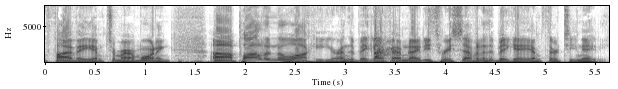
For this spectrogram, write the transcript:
5 a.m. tomorrow morning. Uh, Paul in Milwaukee. You're on the Big FM 93.7 and the Big AM 1380.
